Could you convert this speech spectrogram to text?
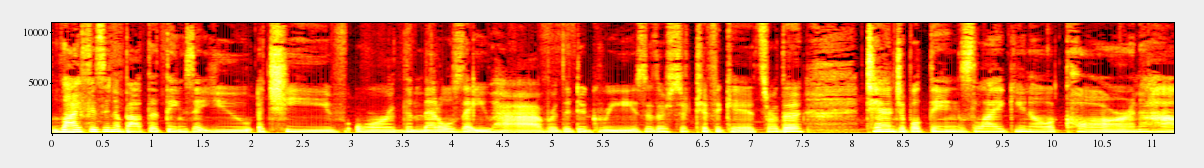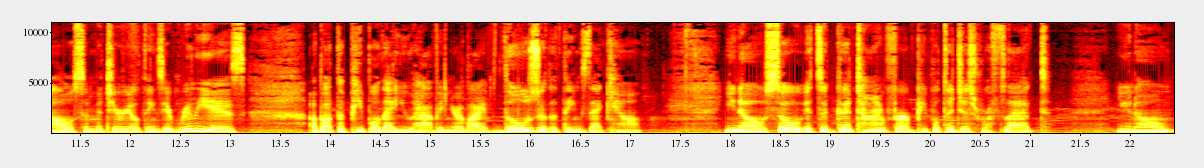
life isn't about the things that you achieve or the medals that you have or the degrees or the certificates or the tangible things like, you know, a car and a house and material things. It really is about the people that you have in your life. Those are the things that count. You know, so it's a good time for people to just reflect you know,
